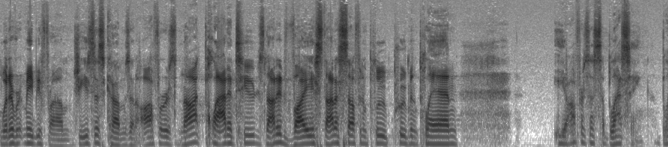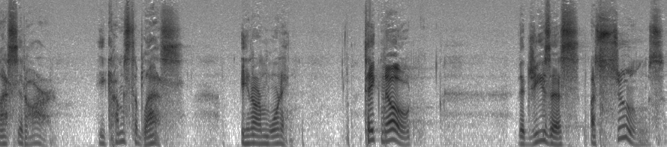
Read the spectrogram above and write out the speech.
whatever it may be from, Jesus comes and offers not platitudes, not advice, not a self improvement plan. He offers us a blessing. Blessed are. He comes to bless in our mourning. Take note that Jesus assumes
